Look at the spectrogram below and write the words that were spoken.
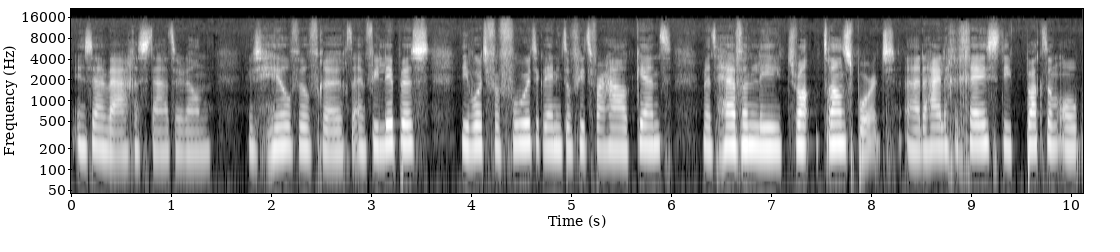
in zijn wagen, staat er dan. Is heel veel vreugde. En Filippus, die wordt vervoerd, ik weet niet of je het verhaal kent, met heavenly tra transport. Uh, de Heilige Geest die pakt hem op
